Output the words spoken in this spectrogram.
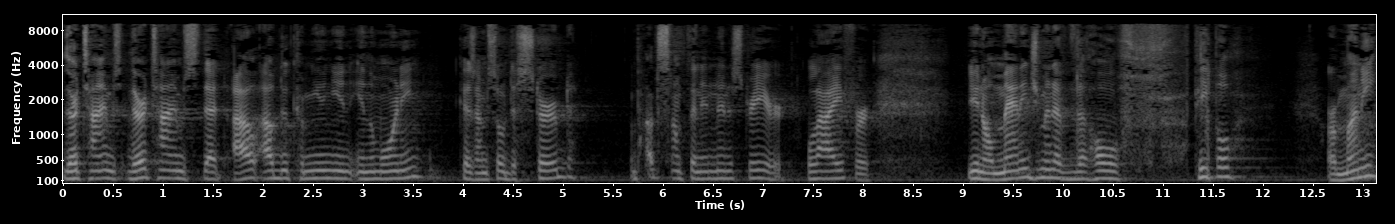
There are times, there are times that I'll, I'll do communion in the morning because I'm so disturbed about something in ministry or life or, you know, management of the whole people or money.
